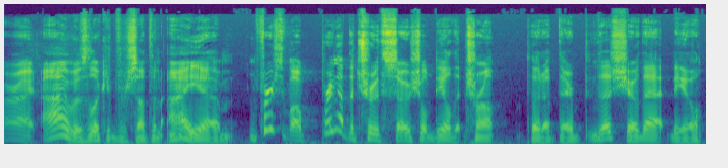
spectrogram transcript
All right, I was looking for something. I um, first of all, bring up the Truth Social deal that Trump put up there. Let's show that deal.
